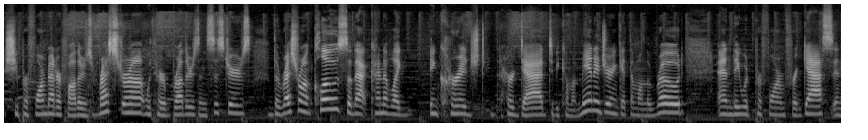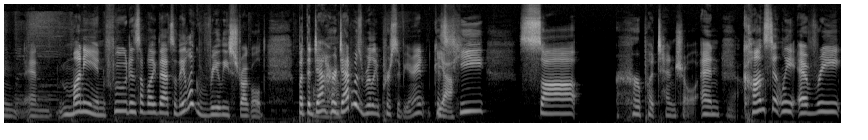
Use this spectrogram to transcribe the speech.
She performed at her father's restaurant with her brothers and sisters. The restaurant closed, so that kind of like encouraged her dad to become a manager and get them on the road. And they would perform for gas and, and money and food and stuff like that. So they like really struggled. But the oh, dad, her dad was really perseverant because Yeah. he saw her potential and Yeah. constantly every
